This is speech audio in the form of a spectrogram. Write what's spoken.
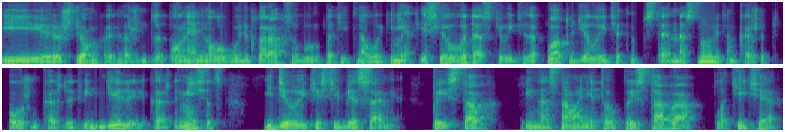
и ждем, когда заполняем налоговую декларацию, будем платить налоги. Нет, если вы вытаскиваете зарплату, делаете это на постоянной основе, там каждый, предположим, каждые две недели или каждый месяц, и делаете себе сами пейстаб, и на основании этого пейстаба платите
